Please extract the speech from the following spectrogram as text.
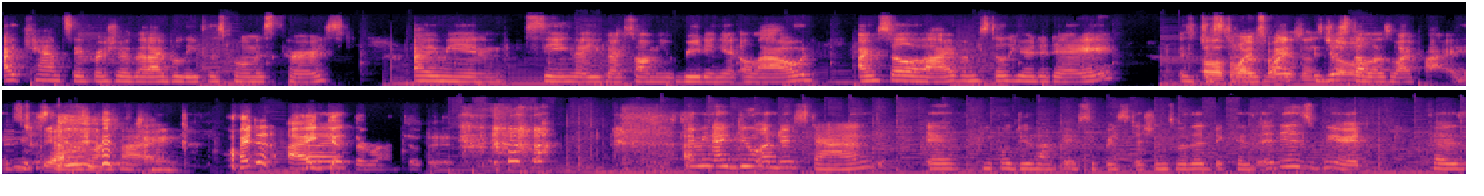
I can't say for sure that I believe this poem is cursed. I mean, seeing that you guys saw me reading it aloud, I'm still alive. I'm still here today. It's just Stella's Stella's Wi-Fi Wi- It's just so- Stella's Wi-Fi. It's just Yeah. Stella's Wi-Fi. Why did I But- get the rant of it? I mean, I do understand if people do have their superstitions with it because it is weird. Because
